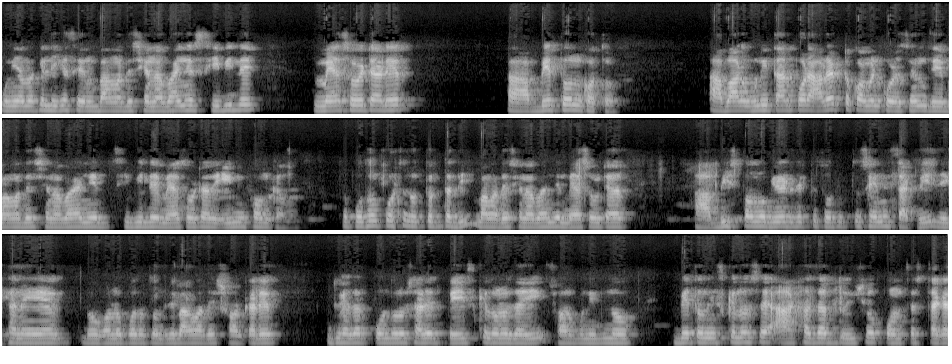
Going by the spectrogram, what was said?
উনি আমাকে লিখেছেন, বাংলাদেশ সেনাবাহিনীর সিভিলে ম্যাচ ওয়েটারের বেতন কত? আবার উনি তারপরে আরও একটা কমেন্ট করেছেন যে, বাংলাদেশ সেনাবাহিনীর সিভিলে ম্যাচ ওয়েটার ইউনিফর্ম কেমন? তো প্রথম প্রশ্নের উত্তরটা দিই, বাংলাদেশ সেনাবাহিনীর ম্যাচ ওয়েটার বিশতম গ্রেড একটি চতুর্থ শ্রেণির চাকরি, যেখানে গণপ্রজাতন্ত্রী বাংলাদেশ সরকারের দুই হাজার পনেরো সালের পে স্কেল অনুযায়ী সর্বনিম্ন বেতন স্কেল হচ্ছে আট হাজার দুইশো পঞ্চাশ টাকা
